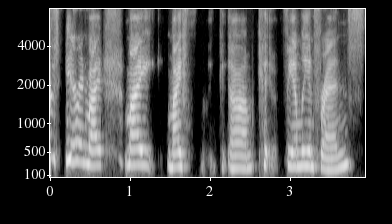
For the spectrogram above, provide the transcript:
here in my my my um, family and friends,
